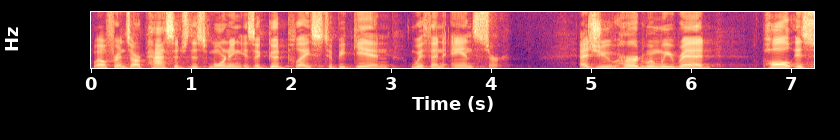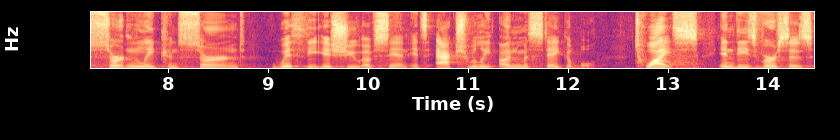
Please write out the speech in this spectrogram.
Well, friends, our passage this morning is a good place to begin with an answer. As you heard when we read, Paul is certainly concerned with the issue of sin. It's actually unmistakable. Twice in these verses,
